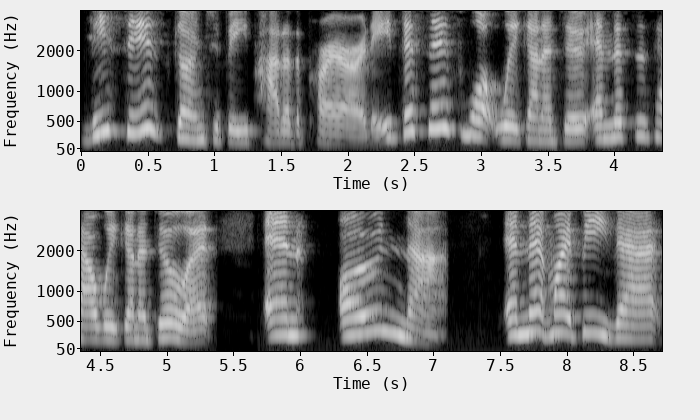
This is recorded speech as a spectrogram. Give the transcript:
this is going to be part of the priority. This is what we're going to do, and this is how we're going to do it. And own that. And that might be that,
